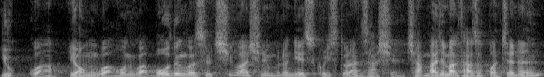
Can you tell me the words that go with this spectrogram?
육과 영과 혼과 모든 것을 치유하시는 분은 예수 그리스도라는 사실. 자, 마지막 다섯 번째는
